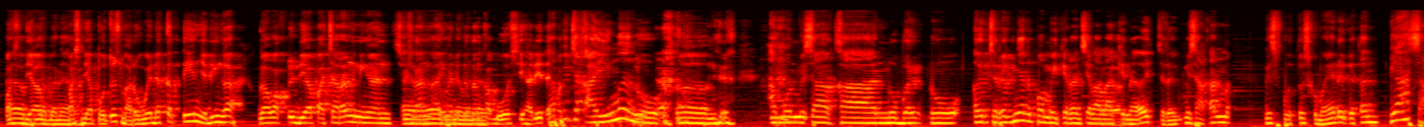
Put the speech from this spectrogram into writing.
pas eh, dia bener-bener. pas dia putus baru gue deketin jadi nggak nggak waktu dia pacaran dengan misalkan Eh, aing deketan ka si Hadit Tapi cek aing mah nu eh, amun misalkan nu ber, nu eceregnya nu pemikiran si lalakina ecereg misalkan geus putus kumaha deketan biasa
